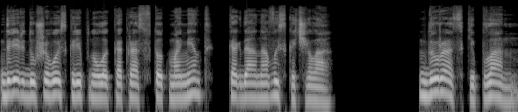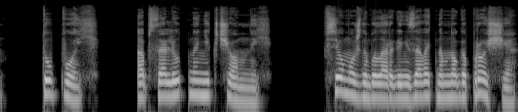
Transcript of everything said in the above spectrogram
Дверь душевой скрипнула как раз в тот момент, когда она выскочила. Дурацкий план, тупой, абсолютно никчемный. Все можно было организовать намного проще.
